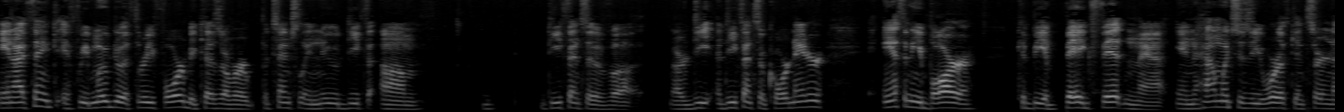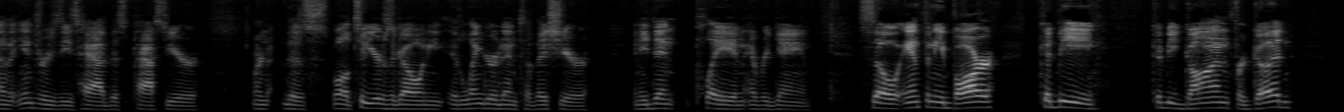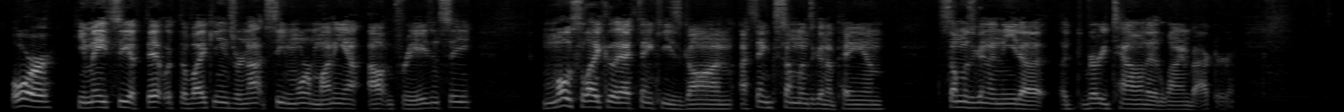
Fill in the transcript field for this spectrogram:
And I think if we move to a 3 4 because of our potentially new def- um, defensive uh, or de- defensive coordinator, Anthony Barr could be a big fit in that. And how much is he worth considering the injuries he's had this past year? Or this, well, two years ago, and he it lingered into this year, and he didn't play in every game. So Anthony Barr could be could be gone for good, or he may see a fit with the Vikings or not see more money out in free agency. Most likely, I think he's gone. I think someone's going to pay him. Someone's going to need a, a very talented linebacker.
